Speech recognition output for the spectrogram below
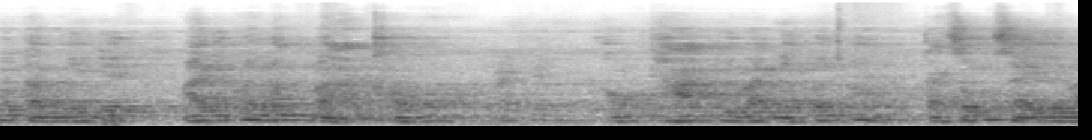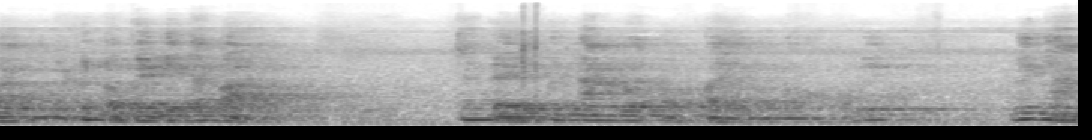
มันตอนนี้เนี่ย มายถึงว่าลำบากของของพระอยู่วัดนี่เพิ่นเอ้ากะสงสัยอยู่ว่าเพิ่นออกไปบิณฑบาตจังใดเพิ่นนั่งรถออกไปบ่เนาะหรือหรือยาง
